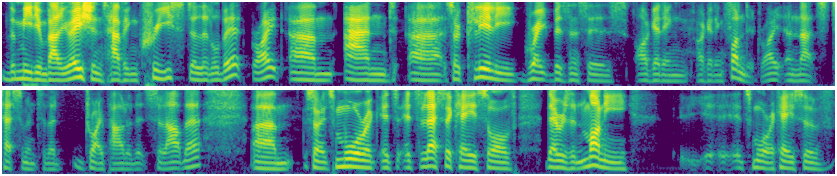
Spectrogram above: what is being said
the median valuations have increased a little bit, right? Um, and uh, so clearly, great businesses are getting are getting funded, right? And that's testament to the dry powder that's still out there. Um, so it's more it's it's less a case of there isn't money. It's more a case of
